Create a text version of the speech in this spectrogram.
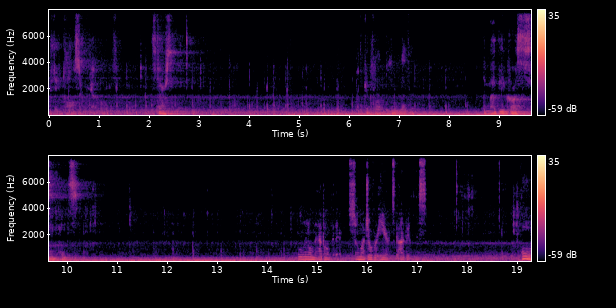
He's getting closer. We gotta move. Stairs. We're looking for a blue lever. Might be across the same pits. A little map over there. So much over here. It's gotta be on this. Oh.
